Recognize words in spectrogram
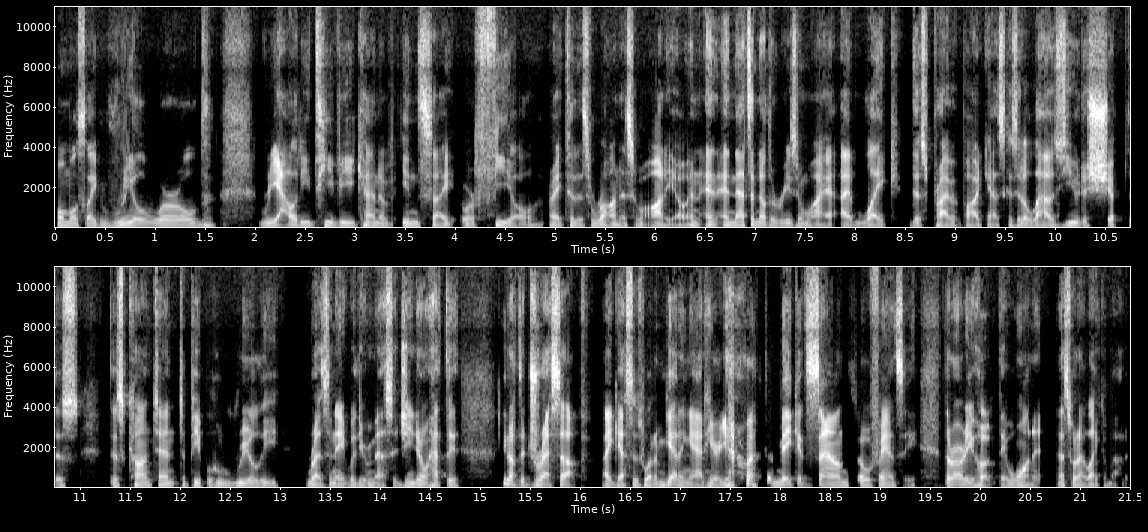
almost like real world reality tv kind of insight or feel right to this rawness of audio. And and, and that's another reason why i like this private podcast because it allows you to ship this this content to people who really resonate with your message. And you don't have to you don't have to dress up, I guess is what I'm getting at here. You don't have to make it sound so fancy. They're already hooked. They want it. That's what I like about it.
